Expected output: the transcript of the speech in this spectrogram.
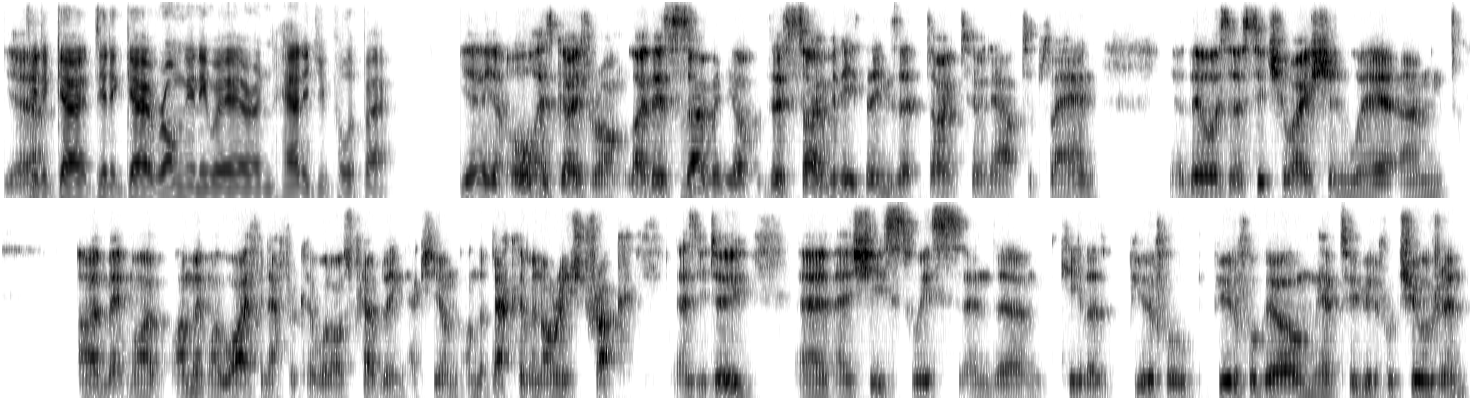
yeah. did it go did it go wrong anywhere and how did you pull it back? Yeah yeah always goes wrong. Like there's so hmm. many there's so many things that don't turn out to plan. You know, there was a situation where um, I met my I met my wife in Africa while I was traveling, actually on, on the back of an orange truck, as you do, and, and she's Swiss, and um, Keela's beautiful beautiful girl, and we have two beautiful children.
